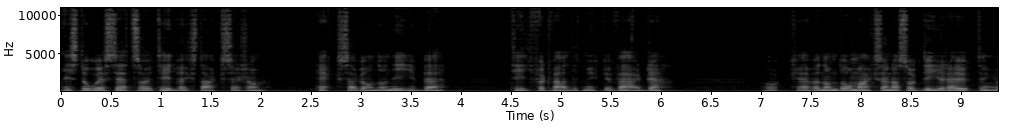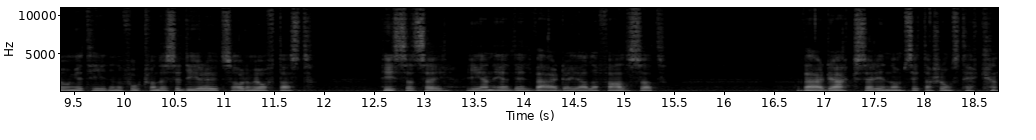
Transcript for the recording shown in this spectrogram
historiskt sett så har ju tillväxtaktier som Hexagon och Nibe tillfört väldigt mycket värde. Och även om de aktierna såg dyra ut en gång i tiden och fortfarande ser dyra ut så har de ju oftast visat sig ge en hel del värde i alla fall. Så att värdeaktier inom citationstecken.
